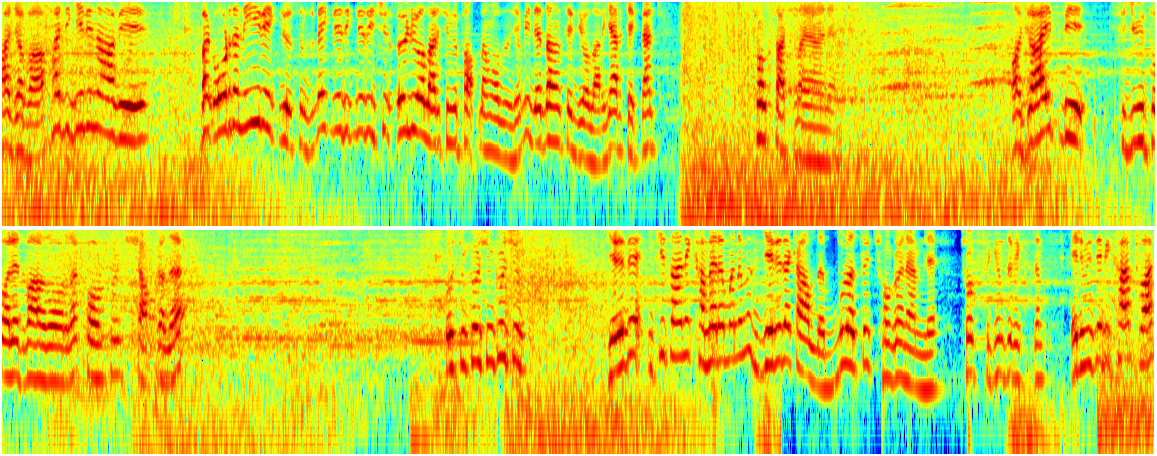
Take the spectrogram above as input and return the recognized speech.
acaba? Hadi gelin abi. Bak orada neyi bekliyorsunuz? Bekledikleri için ölüyorlar şimdi patlama olunca. Bir de dans ediyorlar. Gerçekten çok saçma yani. Acayip bir Skibidi tuvalet vardı orada. Korkunç şapkalı. Koşun koşun koşun. Geride iki tane kameramanımız geride kaldı. Burası çok önemli. Çok sıkıntı bir kısım. Elimizde bir kart var.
